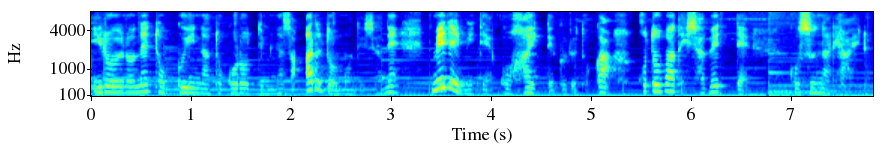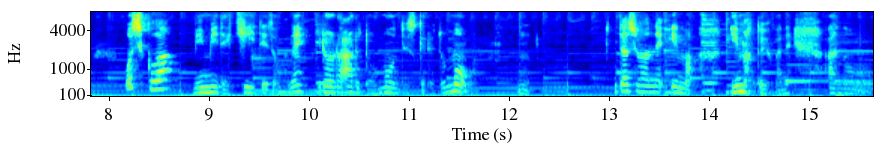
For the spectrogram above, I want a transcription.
いろいろね得意なところって皆さんあると思うんですよね。目で見てこう入ってくるとか言葉で喋ってこうすんなり入る。もしくは耳で聞いてとかねいろいろあると思うんですけれども、うん、私はね今今というかねあの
